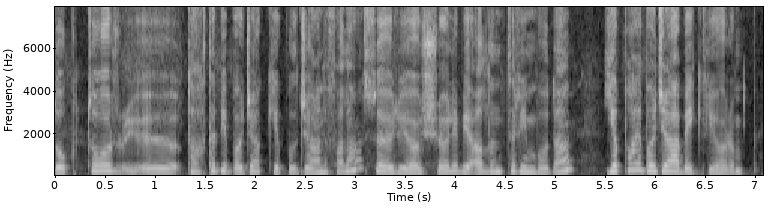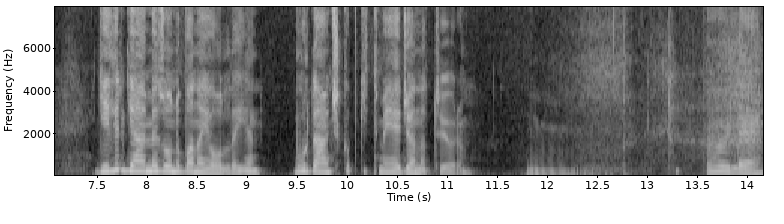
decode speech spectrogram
doktor e, tahta bir bacak yapılacağını falan söylüyor. Şöyle bir alıntı Rimbo'dan. Yapay bacağı bekliyorum. Gelir gelmez onu bana yollayın. Buradan çıkıp gitmeye can atıyorum. Hmm. Böyle.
